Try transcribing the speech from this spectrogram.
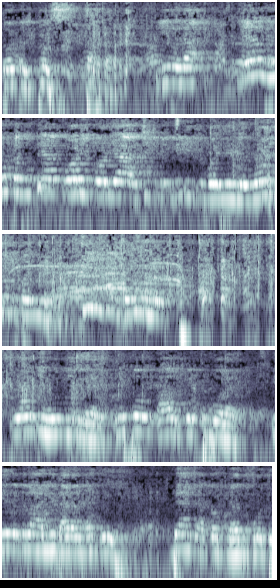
டோட்டல் ஏன் மூட்டை மூட்டையா கோடி கோடியா அடிச்சுட்டு ஈடிக்கு போயிடு ஓடிக்கு போயிடு சீடிக்கு போயிடு ஓடி ஓடிங்கிறேன் இப்போ கெட்டு போல அள்ளி தாராளமா கொடு பேங்க் அக்கௌண்ட்ல போட்டு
